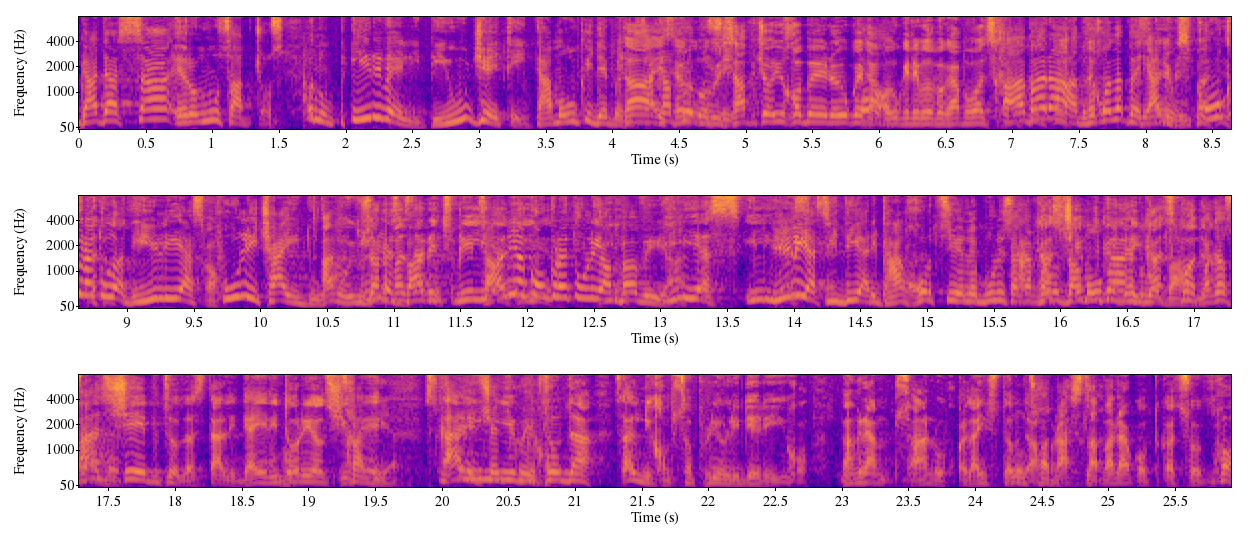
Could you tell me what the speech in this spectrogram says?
გადასცა ეროვნულ საბჭოს. ანუ პირველი ბიუჯეტი დამოუკიდებელი ეს საქართველოსი საბჭო იყო მე უკვე დამოუკიდებლობა გამოაცხადა. აბარა, זה ყველაფერი, ანუ კონკრეტულად ილიას ფული ჩაიდუა. ანუ უზარმაზარი წვლილია ძალიან კონკრეტული ამბავია. ილიას ილიას იდი არის განხორციელებული საქართველოს დამოუკიდებლობა. მაგას ვამბობ. შეებრძოდა სტალინი. აერიტორიალში ცხადია. სტალინი ებრძოდა სტალინი ხო მსოფლიო ლიდერი იყო. მაგრამ ანუ ყველა იცნობდა რას ლაპარაკობთ კაცო ხო.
